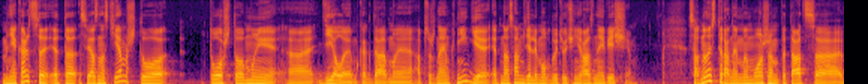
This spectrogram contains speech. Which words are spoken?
мне кажется, это связано с тем, что то, что мы э, делаем, когда мы обсуждаем книги, это на самом деле могут быть очень разные вещи. С одной стороны, мы можем пытаться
